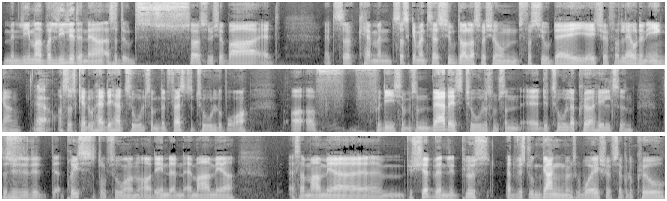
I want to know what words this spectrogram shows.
Men lige meget hvor lille den er, altså det, så synes jeg bare, at, at så, kan man, så skal man tage 7 dollars versionen for 7 dage i Ahrefs og lave den en gang. Ja. Og så skal du have det her tool som den faste tool, du bruger. Og, og f- fordi som sådan hverdagstool, som sådan øh, det tool, der kører hele tiden, der synes jeg, det, det prisstrukturen og det ene er meget mere altså meget mere øh, budgetvenligt. Plus, at hvis du engang man skal bruge Ahrefs, så kan du købe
